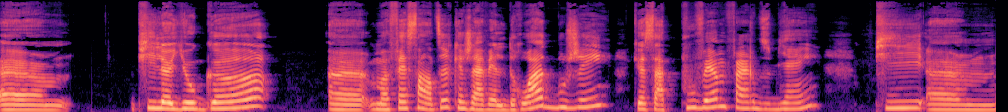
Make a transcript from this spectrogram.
Euh, puis le yoga euh, m'a fait sentir que j'avais le droit de bouger, que ça pouvait me faire du bien. Puis, euh,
